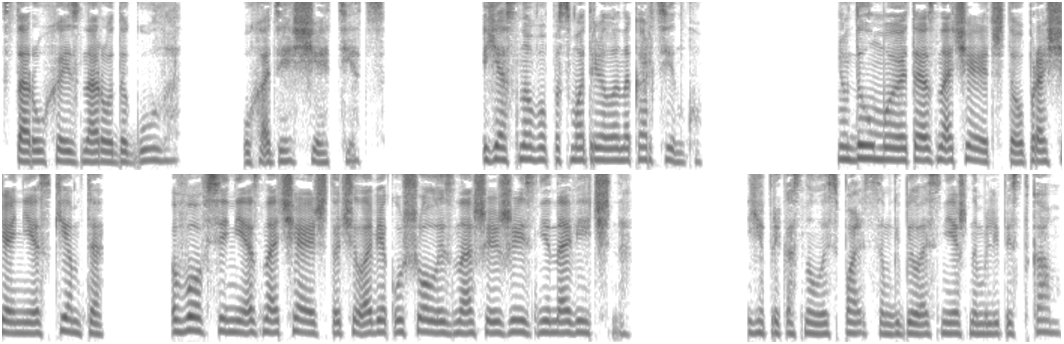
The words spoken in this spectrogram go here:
Старуха из народа Гула, уходящий отец. Я снова посмотрела на картинку. Думаю, это означает, что прощание с кем-то вовсе не означает, что человек ушел из нашей жизни навечно. Я прикоснулась пальцем к белоснежным лепесткам,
